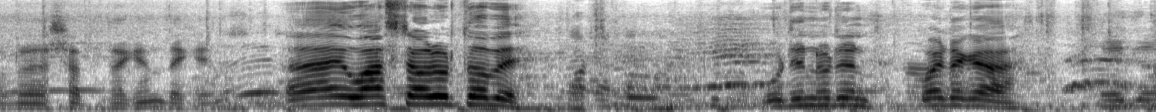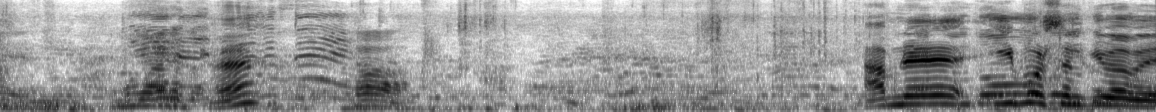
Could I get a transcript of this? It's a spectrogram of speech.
আপনারা সাথে থাকেন দেখেন। এই ওয়াচ টাওয়ার উঠতে হবে। উঠেন উঠেন কয় টাকা? হ্যাঁ? হ্যাঁ। আপনি ই পড়ছেন কীভাবে?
